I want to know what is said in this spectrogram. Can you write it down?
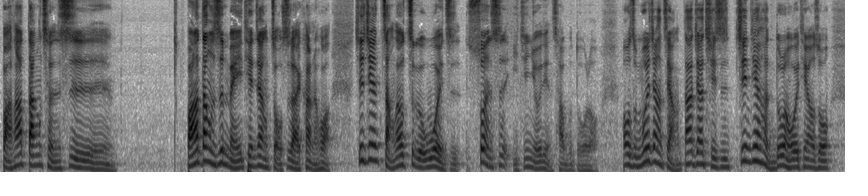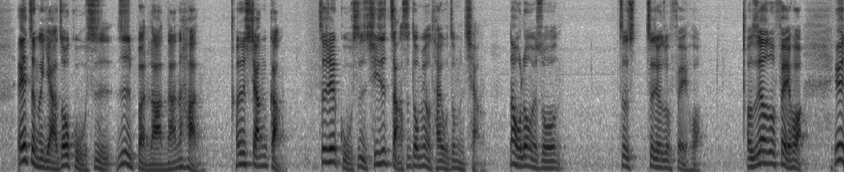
把它当成是。把它当成是每一天这样走势来看的话，其实今天涨到这个位置，算是已经有点差不多了。哦，怎么会这样讲？大家其实今天很多人会听到说，哎，整个亚洲股市，日本啦、南韩还是香港这些股市，其实涨势都没有台股这么强。那我认为说，这这叫做废话。哦，这叫做废话，因为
